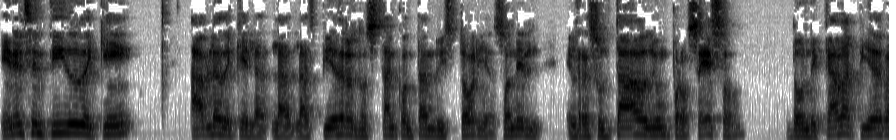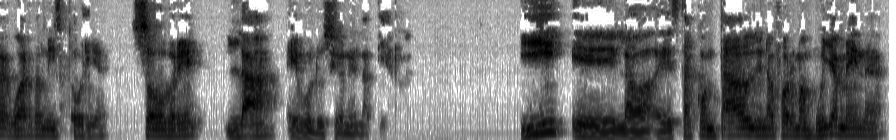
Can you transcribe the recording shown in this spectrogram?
en el sentido de que habla de que la, la, las piedras nos están contando historias, son el, resultado de un proceso donde cada piedra guarda una historia sobre la evolución en la Tierra. Y eh, está contado de una forma muy amena,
